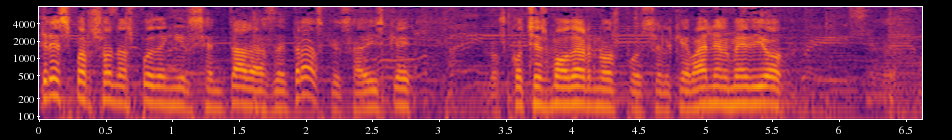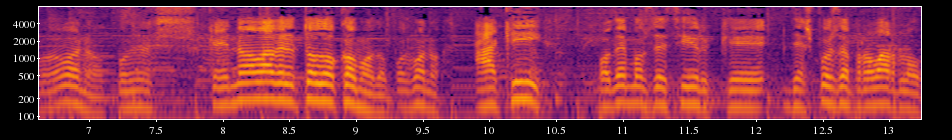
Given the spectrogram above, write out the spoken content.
tres personas pueden ir sentadas detrás, que sabéis que los coches modernos, pues el que va en el medio, pues bueno, pues que no va del todo cómodo. Pues bueno, aquí podemos decir que después de probarlo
